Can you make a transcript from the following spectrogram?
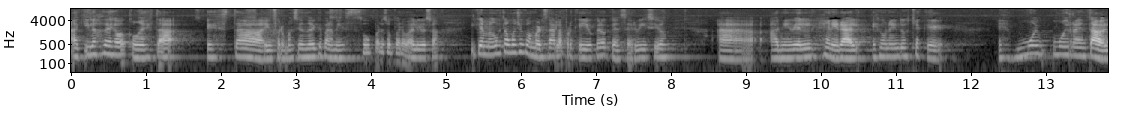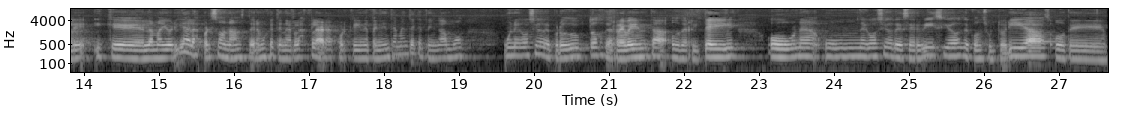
aquí los dejo con esta, esta información de hoy que para mí es súper, súper valiosa y que me gusta mucho conversarla porque yo creo que el servicio a, a nivel general es una industria que es muy, muy rentable y que la mayoría de las personas tenemos que tenerlas claras porque independientemente que tengamos un negocio de productos de reventa o de retail o una, un negocio de servicios, de consultorías o, de,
